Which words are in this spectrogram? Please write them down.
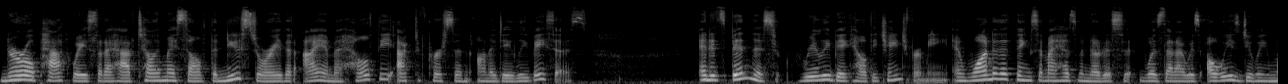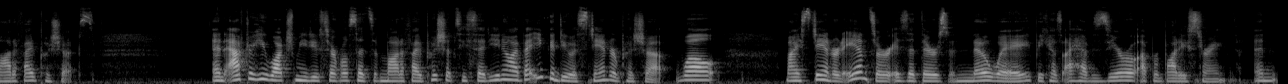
neural pathways that I have telling myself the new story that I am a healthy, active person on a daily basis. And it's been this really big healthy change for me. And one of the things that my husband noticed was that I was always doing modified push ups. And after he watched me do several sets of modified push ups, he said, You know, I bet you could do a standard push up. Well, my standard answer is that there's no way because I have zero upper body strength. And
